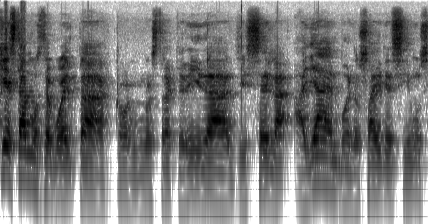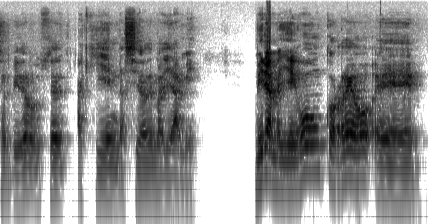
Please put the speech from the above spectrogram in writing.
Aquí estamos de vuelta con nuestra querida Gisela allá en Buenos Aires y un servidor de usted aquí en la ciudad de Miami. Mira, me llegó un correo, eh,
